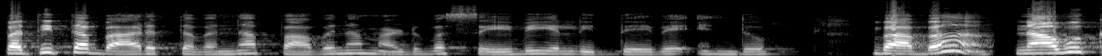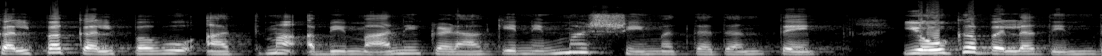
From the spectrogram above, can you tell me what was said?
ಪತಿತ ಭಾರತವನ್ನ ಪಾವನ ಮಾಡುವ ಸೇವೆಯಲ್ಲಿದ್ದೇವೆ ಎಂದು. ಬಾಬಾ, ನಾವು ಕಲ್ಪ ಕಲ್ಪವು ಆತ್ಮ ಅಭಿಮಾನಿಗಳಾಗಿ ನಿಮ್ಮ ಶ್ರೀಮತದಂತೆ ಯೋಗ ಬಲದಿಂದ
